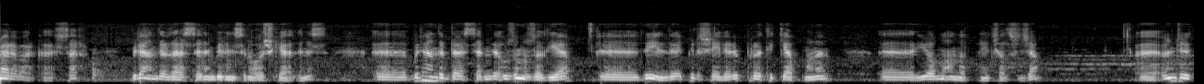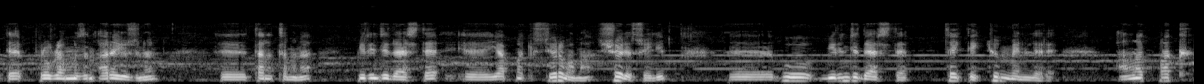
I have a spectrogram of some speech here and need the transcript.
Merhaba arkadaşlar. Blender derslerinin birincisine hoş geldiniz. Ee, Blender derslerinde uzun uzadıya e, değil de bir şeyleri pratik yapmanın e, yolunu anlatmaya çalışacağım. Ee, öncelikle programımızın arayüzünün e, tanıtımını birinci derste yapmak istiyorum ama şöyle söyleyeyim. Bu birinci derste tek tek tüm menüleri anlatmak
